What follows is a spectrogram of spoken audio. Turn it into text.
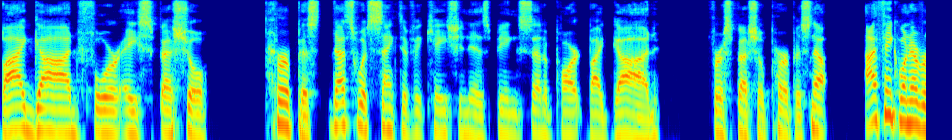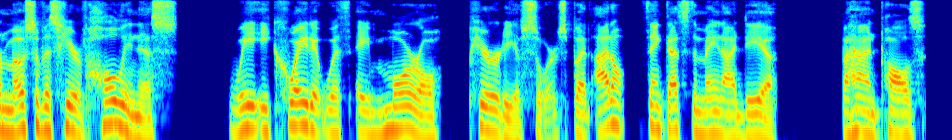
by God for a special purpose. That's what sanctification is, being set apart by God for a special purpose. Now, I think whenever most of us hear of holiness, we equate it with a moral purity of sorts, but I don't think that's the main idea behind Paul's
